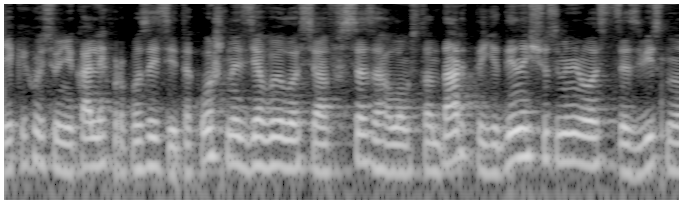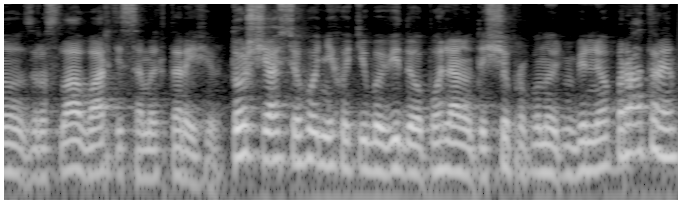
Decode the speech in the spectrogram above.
Якихось унікальних пропозицій також не з'явилося. Все загалом стандарт. Єдине, що змінилось, це звісно зросла вартість самих тарифів. Тож я сьогодні хотів би відео поглянути, що пропонують мобільні оператори,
